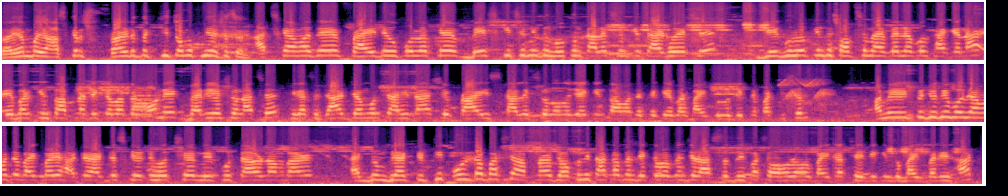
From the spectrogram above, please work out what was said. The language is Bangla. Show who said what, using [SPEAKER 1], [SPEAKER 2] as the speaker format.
[SPEAKER 1] রায়ান ভাই, আজকের ফ্রাইডেতে কি চমক নিয়ে এসেছেন?
[SPEAKER 2] আজকে আমাদের ফ্রাইডে উপলক্ষে বেশ কিছু কিন্তু নতুন কালেকশন কিন্তু অ্যাড হয়েছে, যেগুলো কিন্তু সবসময় অ্যাভেলেবল থাকে না। এবার কিন্তু আপনারা দেখতে পাবেন অনেক ভ্যারিয়েশন আছে, ঠিক আছে? যার যেমন চাহিদা, সে প্রাইস কালেকশন অনুযায়ী কিন্তু আমাদের থেকে এবার বাইকগুলো দেখতে পাচ্ছেন আমি একটু যদি বলি, আমাদের বাইক বাড়ি হাটের অ্যাড্রেস এটি হচ্ছে মিরপুর তেরো নাম্বার, একদম বিআরটির ঠিক উল্টা পাশে। আপনারা যখনই তাকাবেন, দেখতে পাবেন যে রাস্তার দুই পাশে অহরহ বাইক আছে, এটি কিন্তু বাইক বাড়ির হাট।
